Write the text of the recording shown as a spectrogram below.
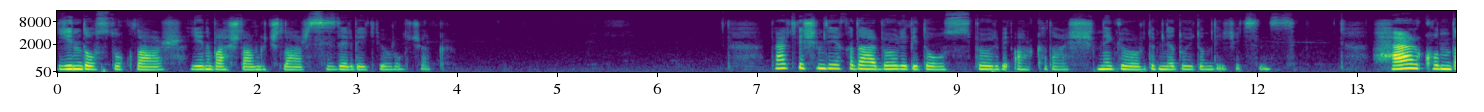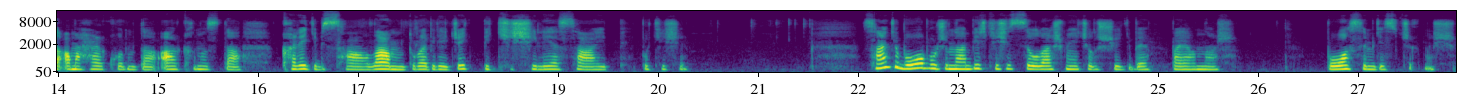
Yeni dostluklar, yeni başlangıçlar sizleri bekliyor olacak. Belki de şimdiye kadar böyle bir dost, böyle bir arkadaş ne gördüm ne duydum diyeceksiniz. Her konuda ama her konuda arkanızda kare gibi sağlam durabilecek bir kişiliğe sahip bu kişi. Sanki boğa burcundan bir kişi size ulaşmaya çalışıyor gibi bayanlar. Boğa simgesi çıkmış.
